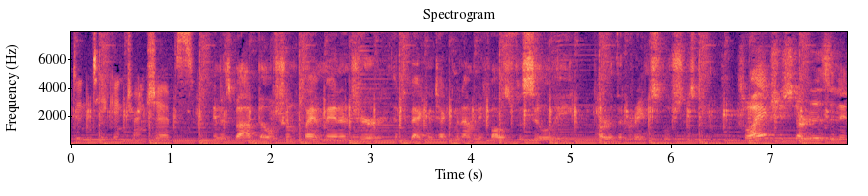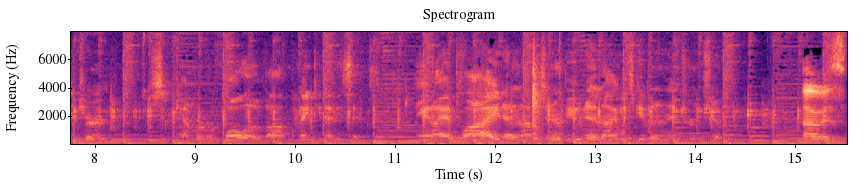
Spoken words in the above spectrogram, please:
didn't take internships. And it's Bob Belstrom, plant manager at Magnetek Menomonee Falls facility, part of the Crane Solutions team. So I actually started as an intern September or fall of uh, 1996. And I applied and I was interviewed and I was given an internship. I was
